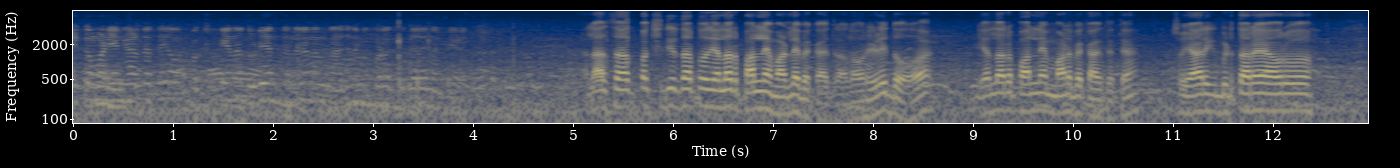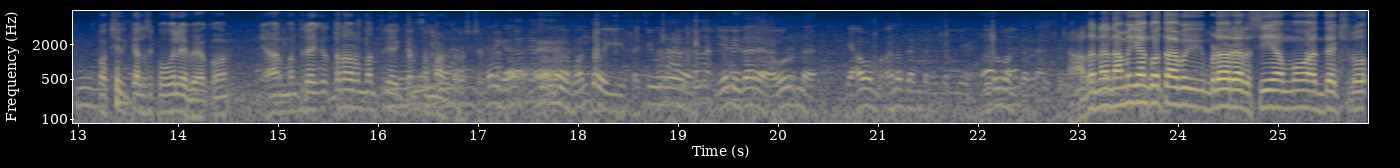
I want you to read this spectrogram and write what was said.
ಹೈಕಮಾಂಡ್ ಏನು ಹೇಳ್ತೈತೆ ಅವ್ರ ಪಕ್ಷಕ್ಕೆ ಏನೋ ದುಡಿ ಅಂತಂದ್ರೆ ನಾನು ರಾಜೀನಾಮೆ ಕೊಡೋಕೆ ಸಿದ್ಧ ಅಂತ ಹೇಳಿ. ಅಲ್ಲ ಸರ್ ಅದು ಪಕ್ಷ ನಿರ್ಧಾರ ಎಲ್ಲರೂ ಪಾಲನೆ ಮಾಡಲೇಬೇಕಾಯ್ತು ಅದು ಅವ್ರು ಹೇಳಿದ್ದು ಎಲ್ಲರೂ ಪಾಲನೆ ಮಾಡಬೇಕಾಗ್ತೈತೆ. ಸೊ ಯಾರಿಗೆ ಬಿಡ್ತಾರೆ ಅವರು ಪಕ್ಷದ ಕೆಲಸಕ್ಕೆ ಹೋಗಲೇಬೇಕು. ಯಾರು ಮಂತ್ರಿ ಆಗಿರ್ತಾರೋ ಅವ್ರು ಮಂತ್ರಿಯಾಗಿ ಕೆಲಸ ಮಾಡ್ತಾರೆ ಅಷ್ಟೇ. ಸರ್ ಈಗ ಒಂದು ಈ ಸಚಿವರು ಏನಿದ್ದಾರೆ ಅವ್ರನ್ನ ಯಾವ ಮಾನದಂಡದಲ್ಲಿ ಅದನ್ನು ನಮಗೆ ಹೆಂಗೆ ಗೊತ್ತಾಗಬೇಕು? ಈಗ ಬಿಡೋರು ಯಾರು? ಸಿ ಎಮ್ಮು ಅಧ್ಯಕ್ಷರು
